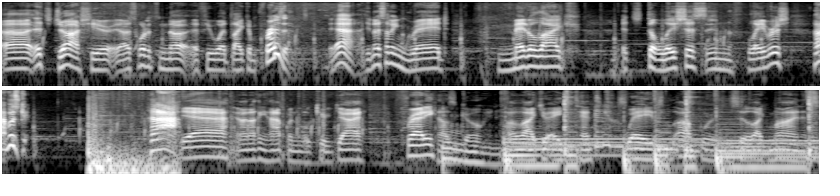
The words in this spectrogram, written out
Uh, it's Josh here. I just wanted to know if you would like a present. Yeah, you know something red, metal-like? It's delicious in flavors. Ah, Ha! Yeah, yeah, nothing happened, little cute guy. Freddy, how's it going? I like your eight tentacles. Waves upwards instead of like mine. It's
